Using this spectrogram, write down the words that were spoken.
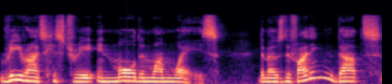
rewrites history in more than one ways. The most defining that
